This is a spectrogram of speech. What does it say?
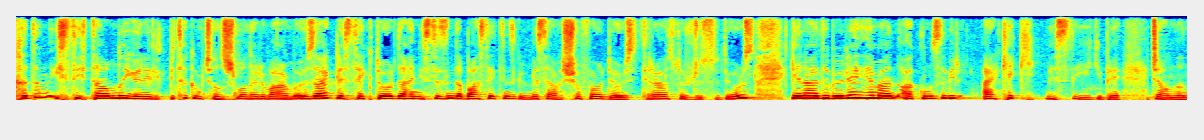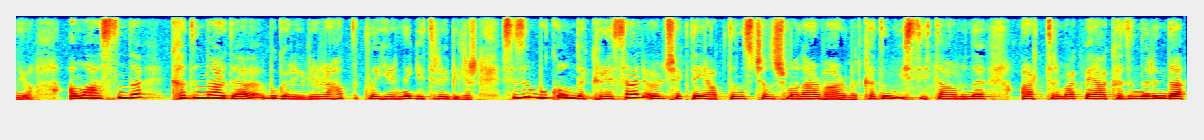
kadın istihdamına yönelik bir takım çalışmaları var mı? Özellikle sektörde hani sizin de bahsettiğiniz gibi mesela şoför diyoruz, tren sürücüsü diyoruz. Genelde böyle hemen aklımızda bir erkek mesleği gibi canlanıyor. Ama aslında kadınlar da bu görevleri rahatlıkla yerine getirebilir. Sizin bu konuda küresel ölçekte yaptığınız çalışmalar var mı? Kadın istihdamını arttırmak veya kadınların da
